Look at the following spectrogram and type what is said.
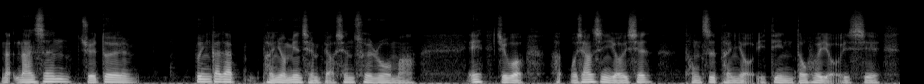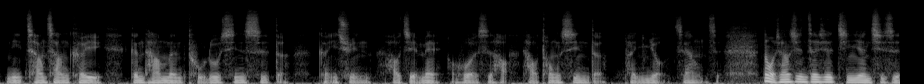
男男生绝对不应该在朋友面前表现脆弱吗？诶，结果我相信有一些同志朋友一定都会有一些你常常可以跟他们吐露心事的，可能一群好姐妹或者是好好同性的朋友这样子。那我相信这些经验其实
